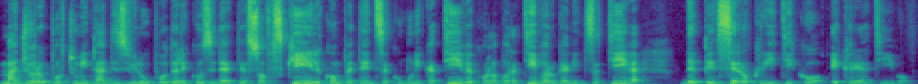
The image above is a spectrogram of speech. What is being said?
maggiore opportunità di sviluppo delle cosiddette soft skill, competenze comunicative, collaborative, organizzative, del pensiero critico e creativo.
